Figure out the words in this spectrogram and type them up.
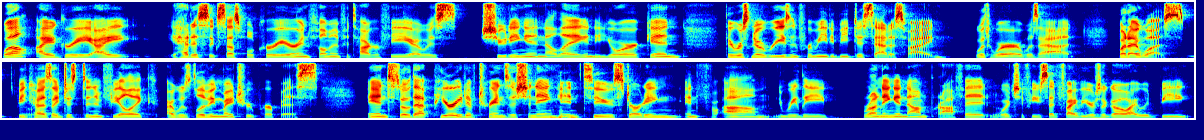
Well, I agree. I had a successful career in film and photography. I was shooting in LA and New York, and there was no reason for me to be dissatisfied with where I was at. But I was because I just didn't feel like I was living my true purpose. And so that period of transitioning into starting and um, really running a nonprofit, which if you said five years ago I would be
